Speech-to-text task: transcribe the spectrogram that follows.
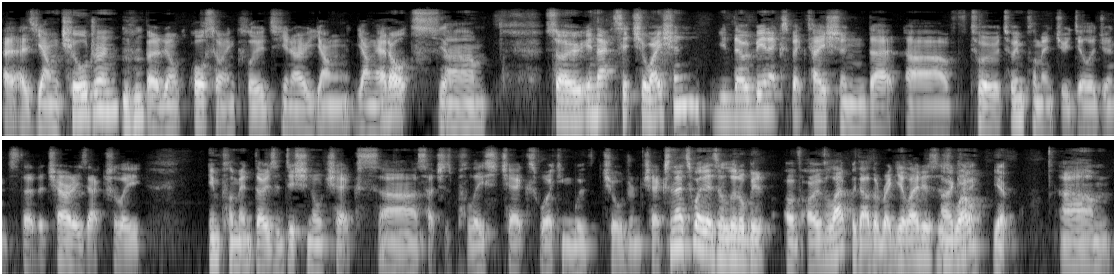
as young children, Mhm. but it also includes you know young young adults. Yep. Um, so in that situation, you, there would be an expectation that uh, to to implement due diligence that the charities actually implement those additional checks, uh, such as police checks, working with children checks, and that's where there's a little bit of overlap with other regulators as okay. well. Yep. Um,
